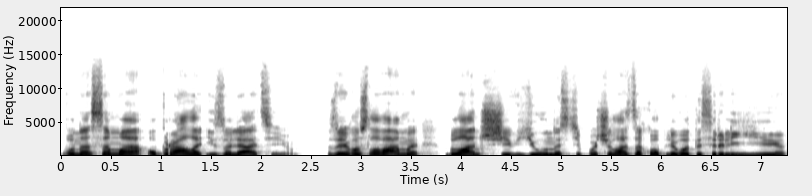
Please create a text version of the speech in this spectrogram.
вона сама обрала ізоляцію. За його словами, Бланш ще в юності почала захоплюватись релігією,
